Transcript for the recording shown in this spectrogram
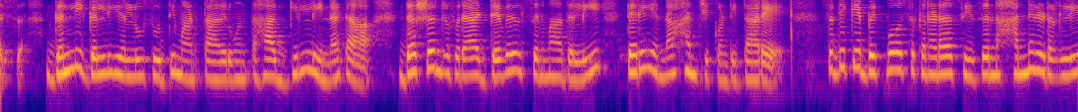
ಎಸ್, ಗಲ್ಲಿ ಗಲ್ಲಿಯಲ್ಲೂ ಸುದ್ದಿ ಮಾಡ್ತಾ ಇರುವಂತಹ ಗಿಲ್ಲಿ ನಟ ದರ್ಶನ್ ರವರ ಡೆವಿಲ್ ಸಿನಿಮಾದಲ್ಲಿ ತೆರೆಯನ್ನ ಹಂಚಿಕೊಂಡಿದ್ದಾರೆ. ಸದ್ಯಕ್ಕೆ ಬಿಗ್ ಬಾಸ್ ಕನ್ನಡ ಸೀಸನ್ ಹನ್ನೆರಡರಲ್ಲಿ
